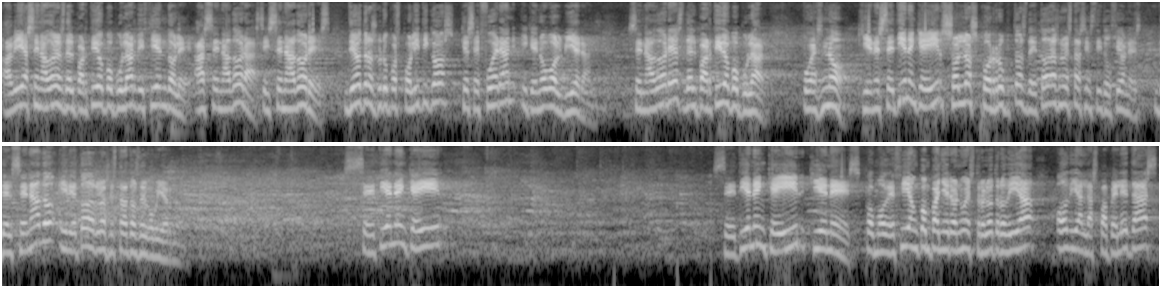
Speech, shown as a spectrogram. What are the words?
había senadores del Partido Popular diciéndole a senadoras y senadores de otros grupos políticos que se fueran y que no volvieran. Senadores del Partido Popular. Pues no, quienes se tienen que ir son los corruptos de todas nuestras instituciones, del Senado y de todos los estratos del Gobierno. Se tienen que ir se tienen que ir quienes, como decía un compañero nuestro el otro día, odian las papeletas,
